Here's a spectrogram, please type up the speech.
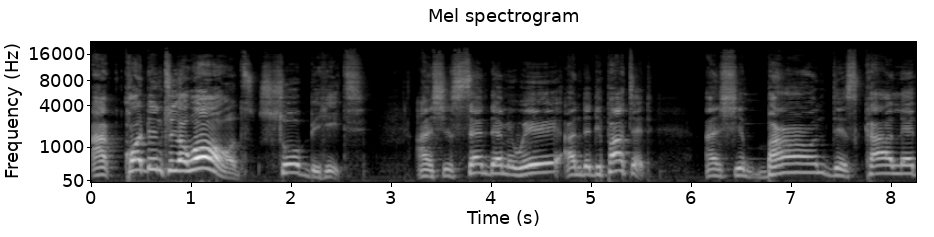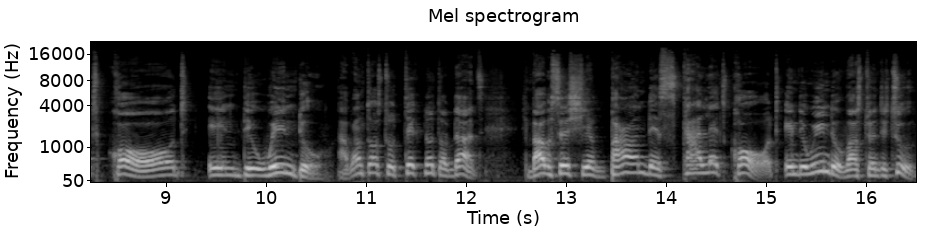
According to your words, so be it. And she sent them away, and they departed. And she bound the scarlet cord in the window. I want us to take note of that. The Bible says she bound the scarlet cord in the window, verse 22.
